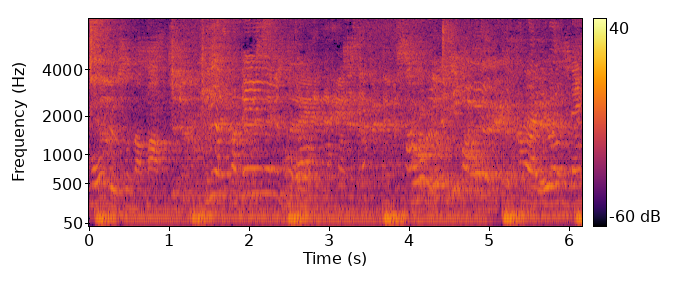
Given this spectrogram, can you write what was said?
거울을 보나 봐. 우리가 자세를 보고 거울을 마. 자, 이런데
